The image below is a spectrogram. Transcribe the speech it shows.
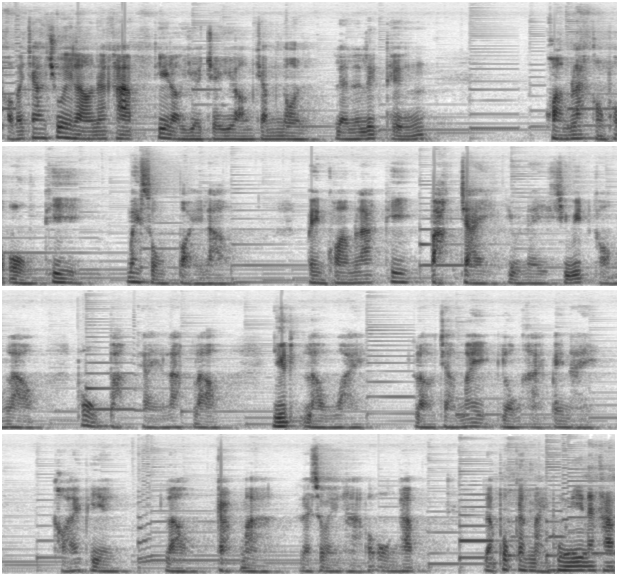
ขอพระเจ้าช่วยเรานะครับ ที่เราอยากจะยอมจำนนและระลึกถึง ความรักของพระองค์ที่ไม่ทรงปล่อยเรา เป็นความรักที่ปักใจอยู่ในชีวิตของเรา พระองค์ปักใจรักเรา ยึดเราไว้ เราจะไม่หลงหายไปไหน ขอให้เพียงเรากลับมาและแสวงหาพระองค์ครับ แล้วพบกันใหม่พรุ่งนี้นะครับ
